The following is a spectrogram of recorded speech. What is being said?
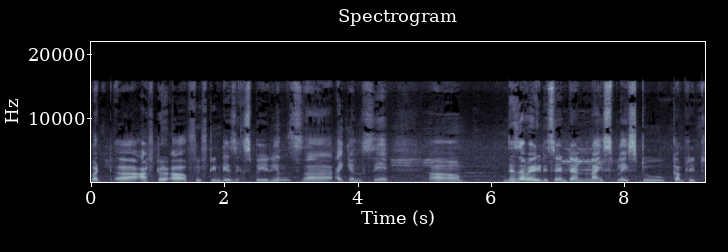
But uh, after a 15 days experience uh, I can say um, this is a very decent and nice place to complete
